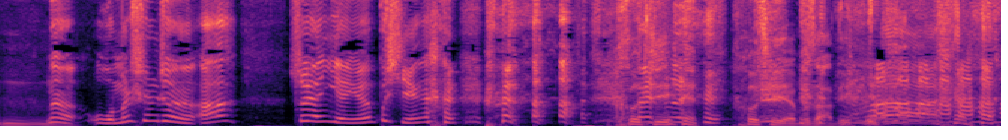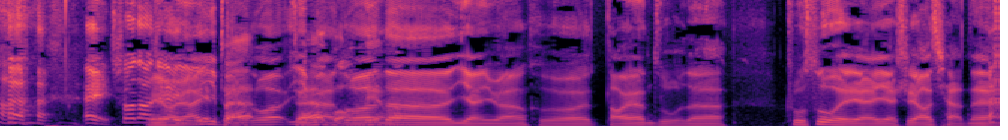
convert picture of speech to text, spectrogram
嗯，那我们深圳啊，虽然演员不行，后期后期也不咋地。哎，说到没有，然后这个也一百多一咱百多的演员和导演组的住宿的人也是要钱的呀，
